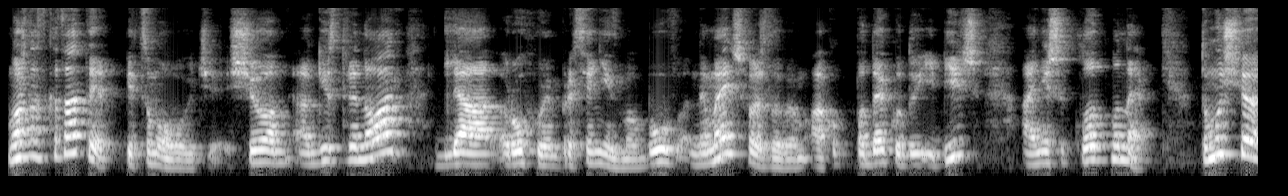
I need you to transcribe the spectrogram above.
Можна сказати, підсумовуючи, що Гюст Ренуар для руху імпресіонізму був не менш важливим, а подекуди і більш, аніж Клод Моне. Тому що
